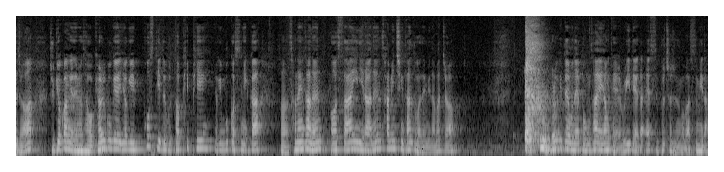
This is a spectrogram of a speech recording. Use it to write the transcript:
그죠? 주격 관계 대명사고 결국에 여기 posted부터 pp 여기 묶었으니까 어, 선행사는 assign이라는 3인칭 단수가 됩니다. 맞죠? 그렇기 때문에 동사의 형태 read에다 s 붙여주는 거 맞습니다.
